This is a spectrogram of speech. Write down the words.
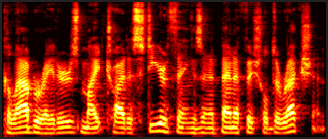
Collaborators might try to steer things in a beneficial direction.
